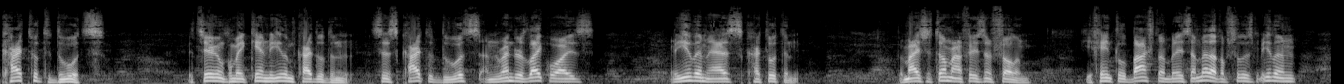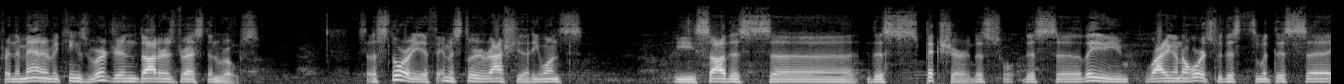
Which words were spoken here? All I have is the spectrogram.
Kartut to make Meilim Kartuten. It says Kartut duutz and renders likewise Meilim as Kartuten. The Ma'aseh Tomer Afez of Shalom. He came till Bashta B'nei Samelach of Meilim for in the manner of a king's virgin daughter is dressed in robes. So the story, a famous story Rashi that he once he saw this uh, this picture, this this uh, lady riding on a horse with this with this uh.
